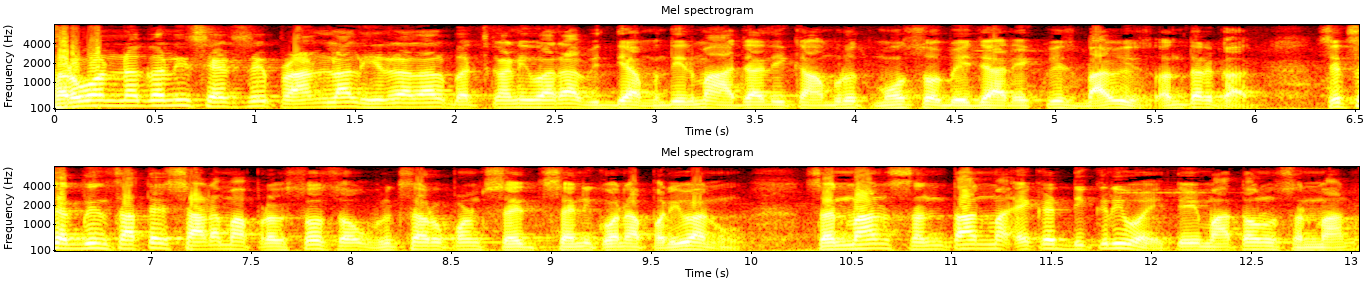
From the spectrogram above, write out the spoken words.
ખરવનગરની સેટ શ્રી પ્રાણલાલ હીરાલાલ બચકાણીવાળા વિદ્યા મંદિરમાં આઝાદી કા અમૃત મહોત્સવ બે હજાર એકવીસ બાવીસ અંતર્ગત શિક્ષક દિન સાથે શાળામાં પ્રવેશોત્સવ, વૃક્ષારોપણ સહિત સૈનિકોના પરિવારનું સન્માન, સંતાનમાં એક જ દીકરી હોય તેવી માતાઓનું સન્માન,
